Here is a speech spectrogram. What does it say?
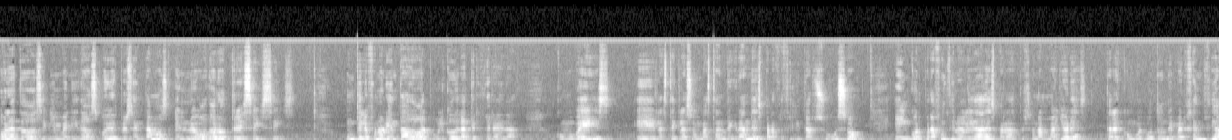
Hola a todos y bienvenidos. Hoy os presentamos el nuevo Doro 366, un teléfono orientado al público de la tercera edad. Como veis, eh, las teclas son bastante grandes para facilitar su uso e incorpora funcionalidades para las personas mayores, tales como el botón de emergencia,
